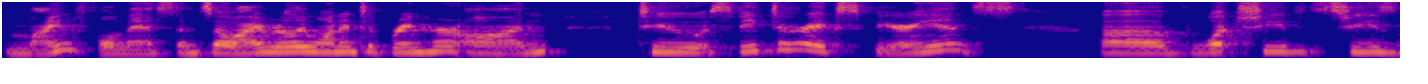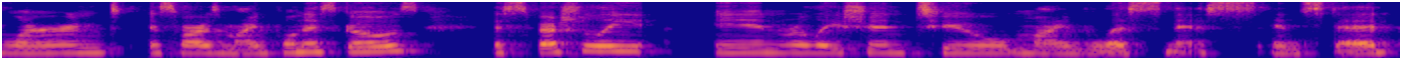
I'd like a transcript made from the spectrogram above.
mindfulness. And so I really wanted to bring her on to speak to her experience of what she, she's learned as far as mindfulness goes, especially in relation to mindlessness instead.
